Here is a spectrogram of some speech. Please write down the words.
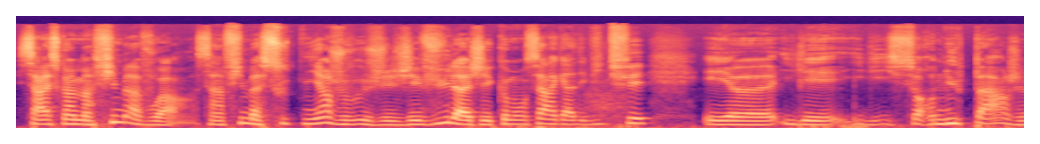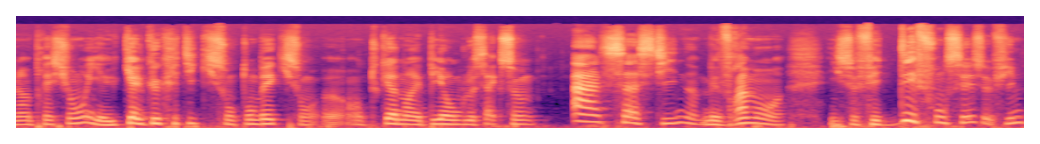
ça reste quand même un film à voir. C'est un film à soutenir. J'ai vu là, j'ai commencé à regarder vite fait et euh, il, sort nulle part, j'ai l'impression. Il y a eu quelques critiques qui sont tombées, qui sont, euh, en tout cas dans les pays anglo-saxons, assassines, mais vraiment, hein. il se fait défoncer ce film.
